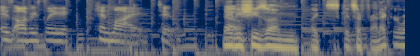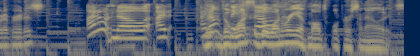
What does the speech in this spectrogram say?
is obviously can lie too. Maybe So, she's um like schizophrenic or whatever it is. I don't know. I I the, don't the think one so. the one where you have multiple personalities.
